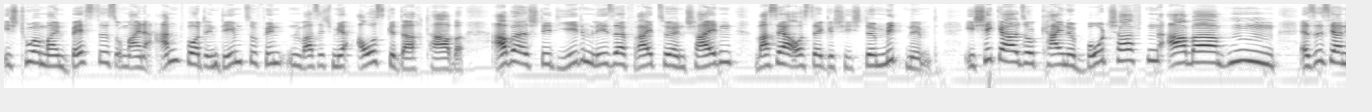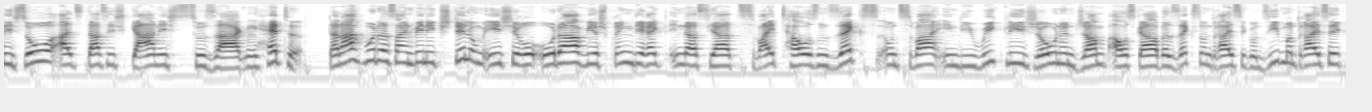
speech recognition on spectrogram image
Ich tue mein Bestes, um eine Antwort in dem zu finden, was ich mir ausgedacht habe. Aber es steht jedem Leser frei zu entscheiden, was er aus der Geschichte mitnimmt. Ich schicke also keine Botschaften, aber hm, es ist ja nicht so, als dass ich gar nichts zu sagen hätte. Danach wurde es ein wenig still um Eiichiro Oda. Wir springen direkt in das Jahr 2006 und zwar in die Weekly Shonen Jump Ausgabe 36 und 37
